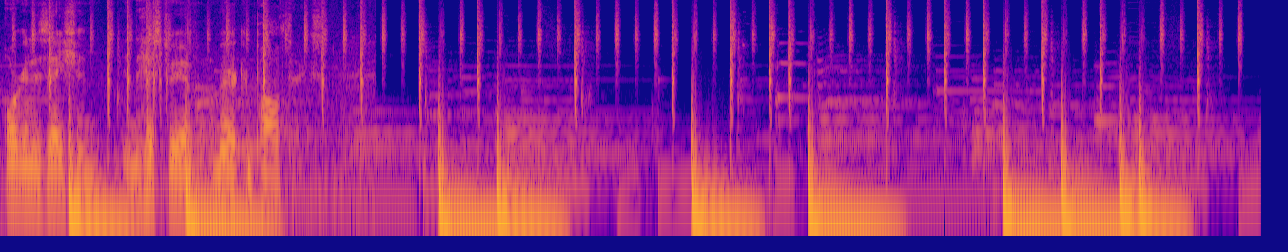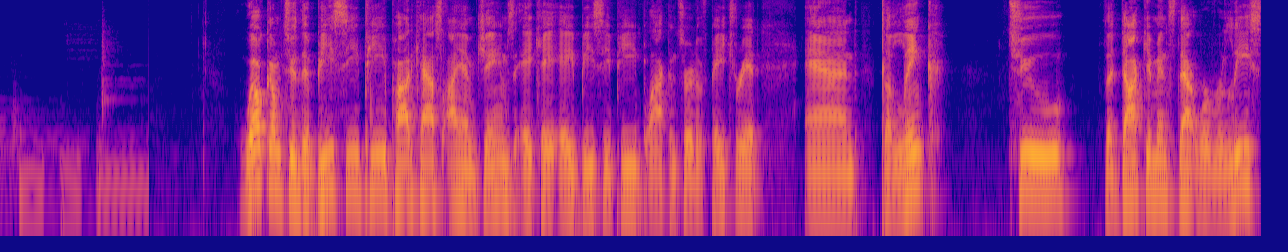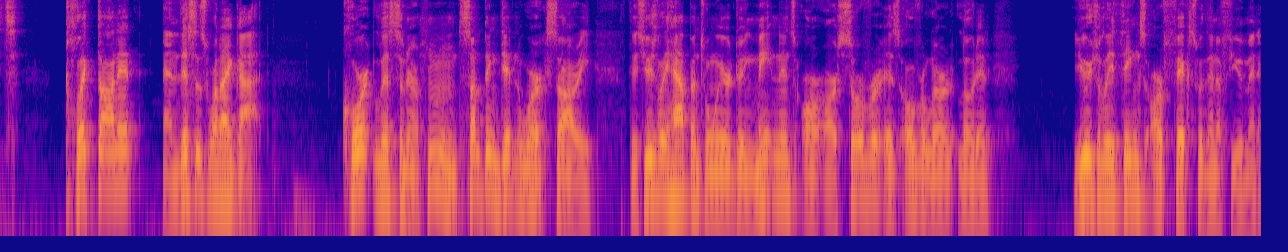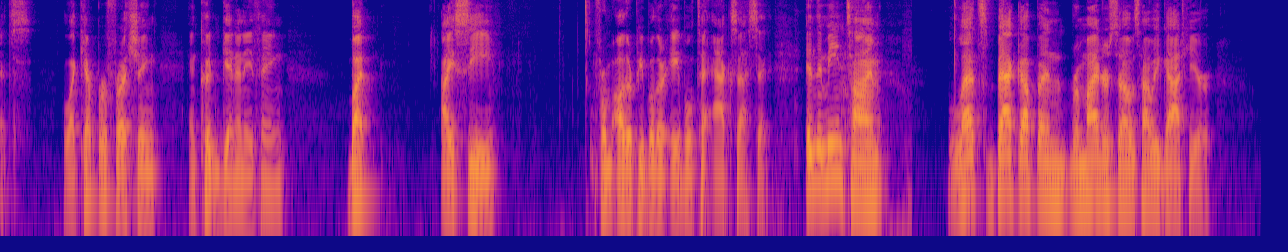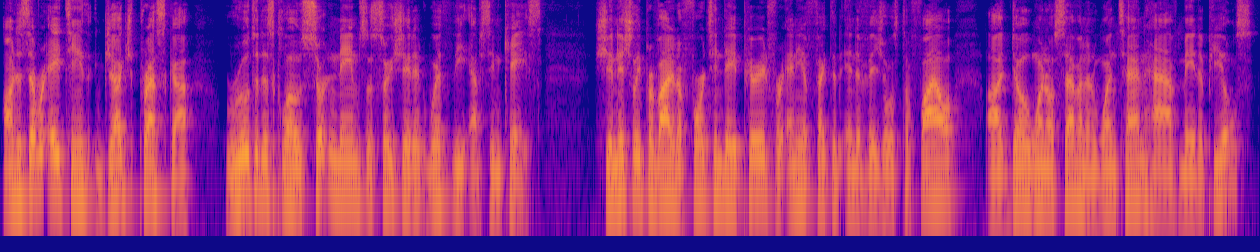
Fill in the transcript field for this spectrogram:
organization in the history of American politics. Welcome to the BCP podcast. I am James, aka BCP, Black Conservative Patriot, and the link to the documents that were released, clicked on it, and this is what I got. Court listener, hmm, something didn't work, sorry. This usually happens when we are doing maintenance or our server is overloaded. Usually things are fixed within a few minutes. Well, I kept refreshing and couldn't get anything, but I see from other people that are able to access it. In the meantime, let's back up and remind ourselves how we got here. On December 18th, Judge Preska ruled to disclose certain names associated with the Epstein case. She initially provided a 14 day period for any affected individuals to file. Uh, Doe 107 and 110 have made appeals.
